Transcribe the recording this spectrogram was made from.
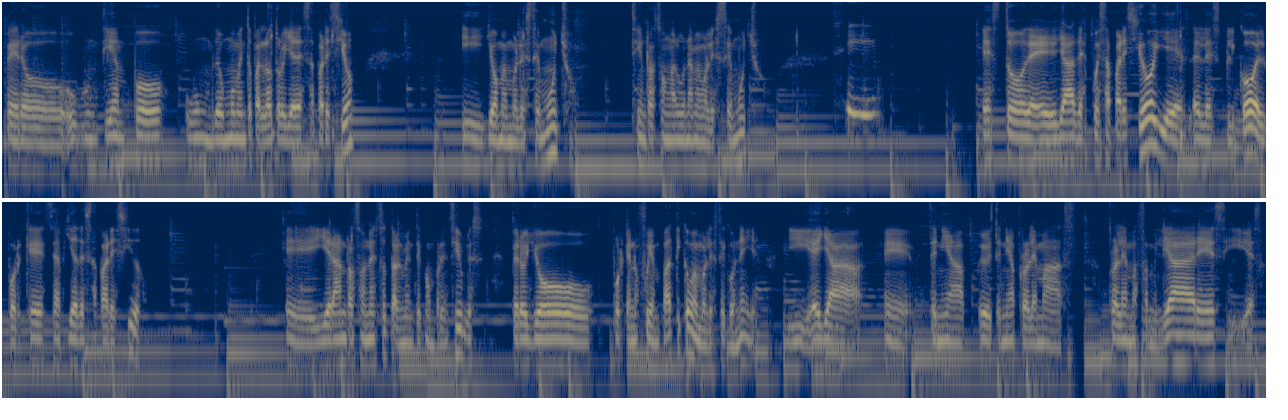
pero hubo un tiempo, de un momento para el otro ya desapareció y yo me molesté mucho, sin razón alguna me molesté mucho. Sí. Esto de ella después apareció y él, él explicó el por qué se había desaparecido. Eh, y eran razones totalmente comprensibles. Pero yo, porque no fui empático, me molesté con ella. Y ella eh, tenía, eh, tenía problemas, problemas familiares y eso.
